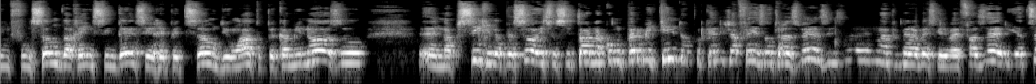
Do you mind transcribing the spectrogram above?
em função da reincidência e repetição de um ato pecaminoso, eh, na psique da pessoa, isso se torna como permitido, porque ele já fez outras vezes, né? não é a primeira vez que ele vai fazer, e etc.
